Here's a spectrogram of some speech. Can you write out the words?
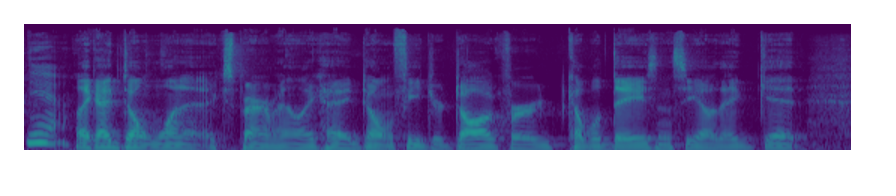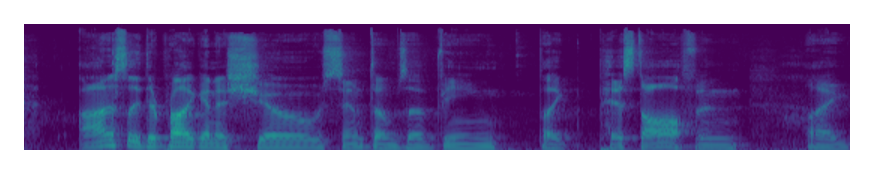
Yeah. Like I don't want to experiment. Like, hey, don't feed your dog for a couple days and see how they get. Honestly, they're probably gonna show symptoms of being like pissed off and like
